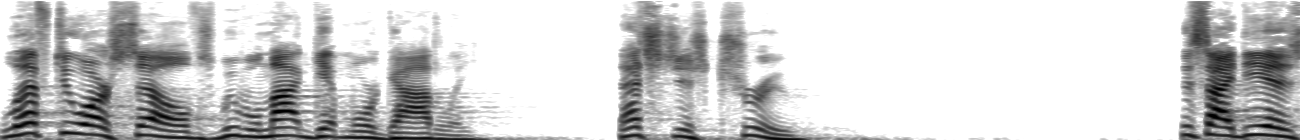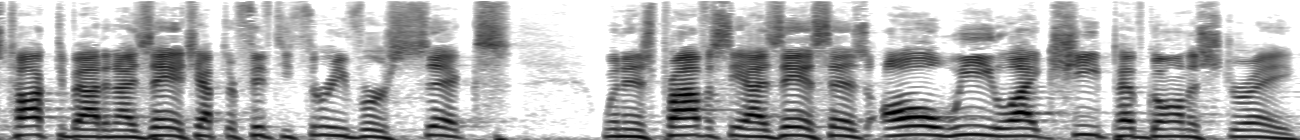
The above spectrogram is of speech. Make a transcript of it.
Left to ourselves, we will not get more godly. That's just true. This idea is talked about in Isaiah chapter 53, verse 6, when in his prophecy, Isaiah says, All we like sheep have gone astray.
